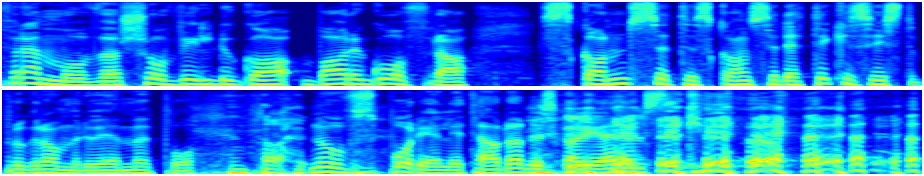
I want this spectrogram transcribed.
fremover så vil du ga, bare gå fra skanse til skanse. Dette er ikke siste programmet du er med på. Nå spår jeg litt her, da. Det skal jeg helst ikke gjøre.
